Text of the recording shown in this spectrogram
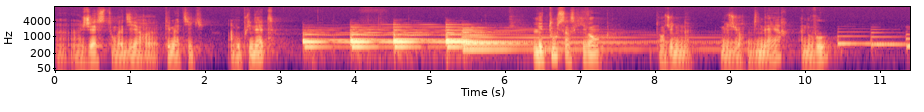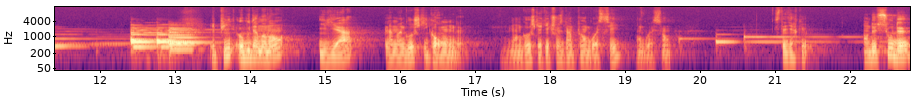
un geste, on va dire, euh, thématique un peu plus net. Le tout s'inscrivant dans une mesure binaire, à nouveau. Et puis, au bout d'un moment, il y a la main gauche qui gronde. La main gauche qui a quelque chose d'un peu angoissé, angoissant. C'est-à-dire que, en dessous de,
